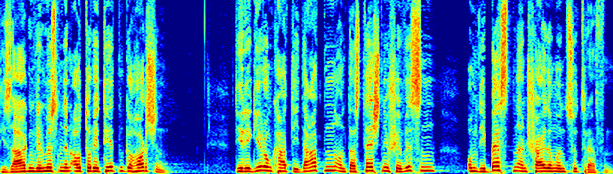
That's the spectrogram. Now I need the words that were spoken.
die sagen, wir müssen den Autoritäten gehorchen. Die Regierung hat die Daten und das technische Wissen, um die besten Entscheidungen zu treffen.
